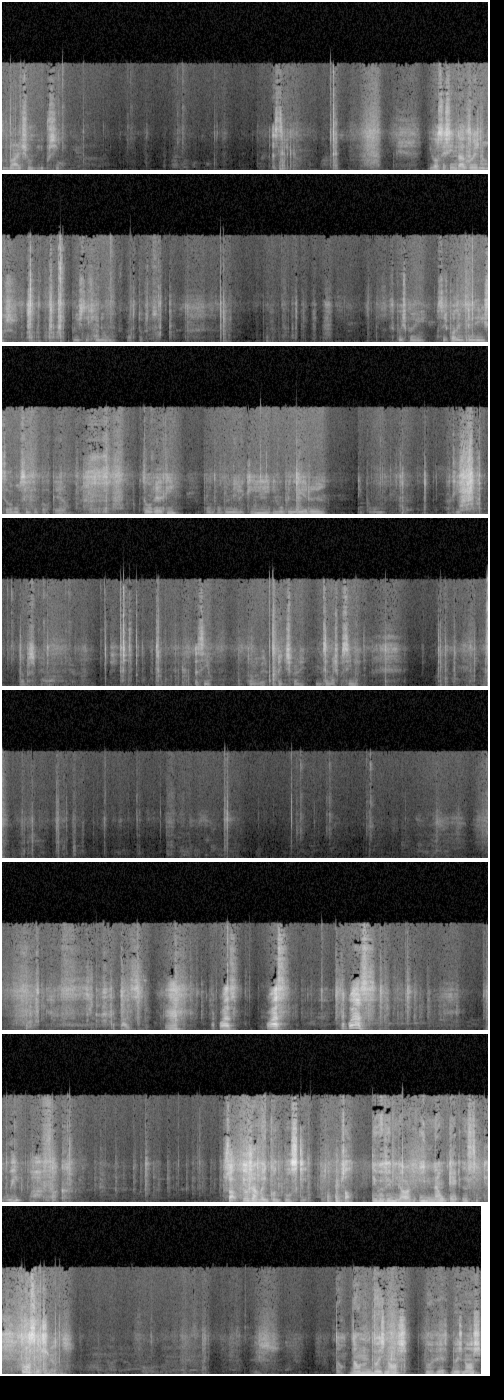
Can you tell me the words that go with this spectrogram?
por baixo e por cima. Assim. E vocês têm dar dois nós. Para isto aqui não ficar torto. Depois mim. Vocês podem prender isto a algum sítio qualquer. Estão a ver aqui? Pronto, vou prender aqui e vou prender eh, tipo aqui. Está a perceber? Assim, ó. Estão a ver? Esperem. Vou dizer mais para cima. Está quase. Hum, tá quase. Quase. Tá quase. Ui. Ah, fuck. Pessoal, eu já venho quando consegui. Pessoal, estive a ver melhor e não é assim. Então vocês. Então, dão dois nós. Estão a ver? Dois nós.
